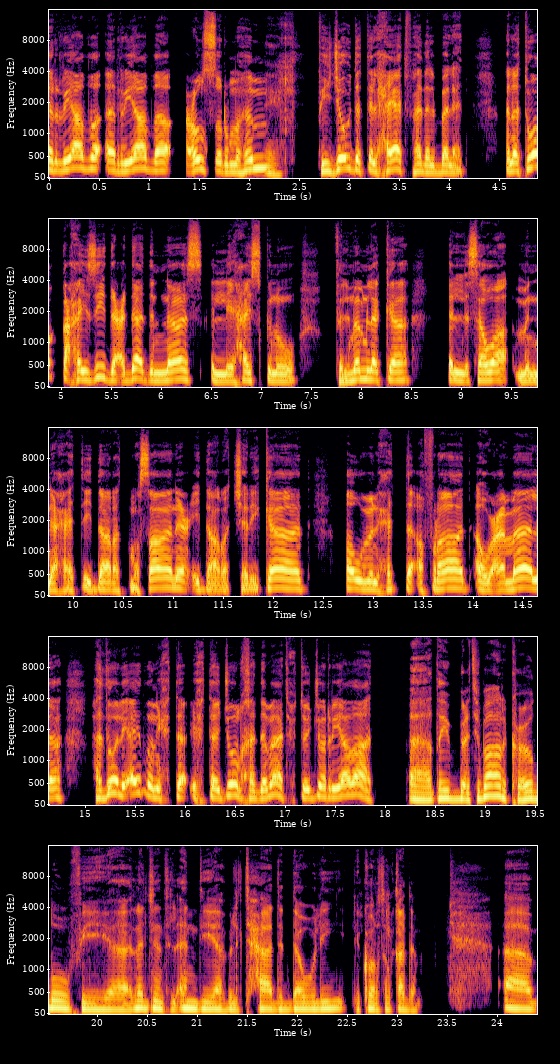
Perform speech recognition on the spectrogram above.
الرياضة الرياضة عنصر مهم في جودة الحياة في هذا البلد. أنا أتوقع حيزيد إعداد الناس اللي حيسكنوا في المملكة سواء من ناحية إدارة مصانع إدارة شركات أو من حتى أفراد أو عمالة هذول أيضا يحتاجون خدمات يحتاجون رياضات. آه طيب باعتبارك عضو في لجنة الأندية بالاتحاد الدولي لكرة القدم. آه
